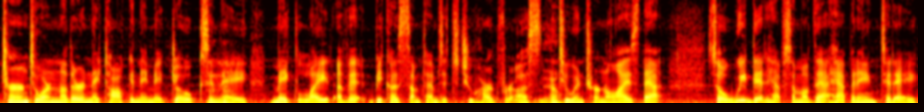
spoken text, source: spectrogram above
turn to one another and they talk and they make jokes and they mm-hmm. make light of it because sometimes it's too hard for us Yeah. to internalize that. So we did have some of that happening today,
